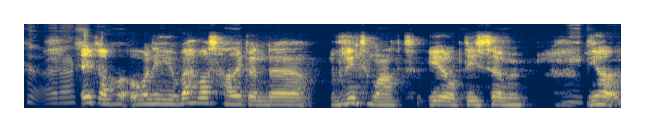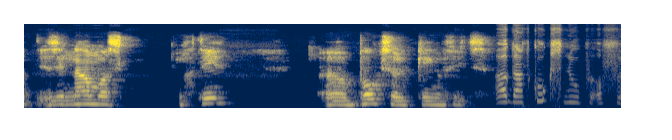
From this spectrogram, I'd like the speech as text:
Russia. Ik heb, wanneer je weg was, had ik een eh, vriend gemaakt hier op die server. Ja, zijn naam was, wacht even, Eh, Boxer King of iets. Oh, dat koeksnoep. Of je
